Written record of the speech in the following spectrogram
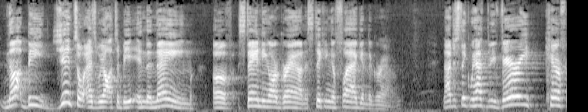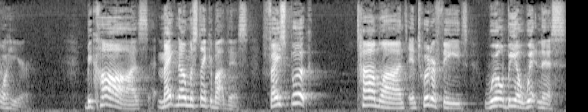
not be gentle as we ought to be in the name of standing our ground and sticking a flag in the ground. I just think we have to be very careful here. Because, make no mistake about this, Facebook timelines and Twitter feeds will be a witness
